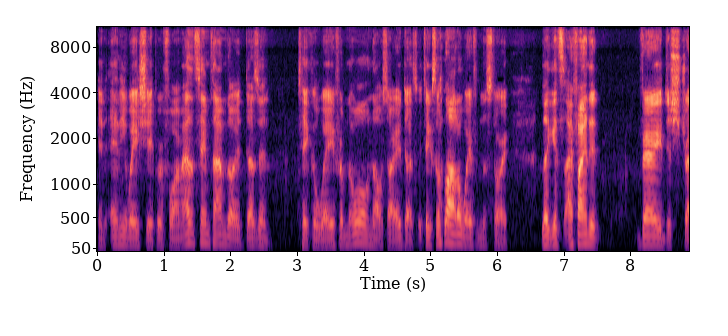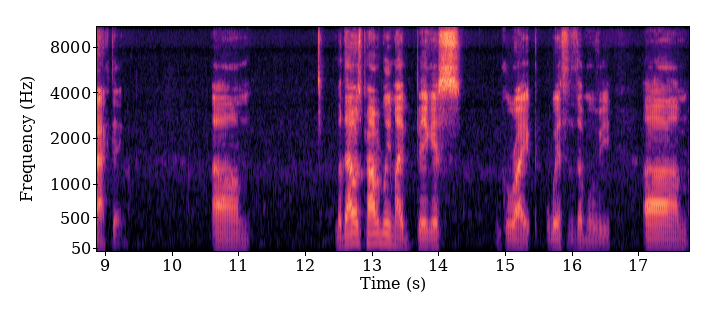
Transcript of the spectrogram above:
in any way, shape, or form. At the same time, though, it doesn't take away from the. Oh no, sorry, it does. It takes a lot away from the story. Like it's, I find it very distracting. Um, but that was probably my biggest gripe with the movie. Um,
